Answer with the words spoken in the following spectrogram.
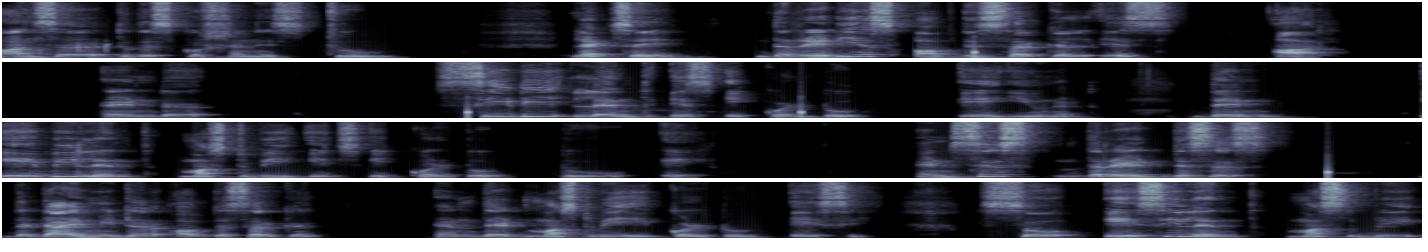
answer to this question is 2. Let's say the radius of this circle is r and uh, CD length is equal to a unit. Then AB length must be is equal to 2a and since the rate this is the diameter of the circle and that must be equal to AC so AC length must be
